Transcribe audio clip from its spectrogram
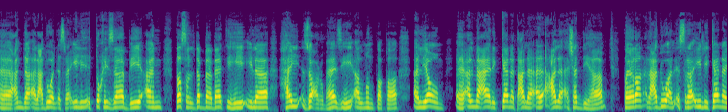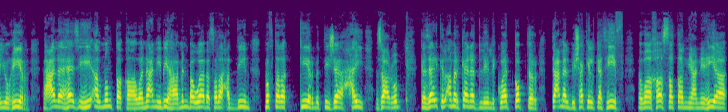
عند العدو الإسرائيلي اتخذ بأن تصل دباباته إلى حي زعرب هذه المنطقة. اليوم المعارك كانت على على أشدها. طيران العدو الإسرائيلي كان يغير على هذه المنطقة ونعني بها من بوابة صلاح الدين مفترق كير باتجاه حي زعرب. كذلك الأمر كانت الكواد كوبتر تعمل بشكل كثيف وخاصة يعني هي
